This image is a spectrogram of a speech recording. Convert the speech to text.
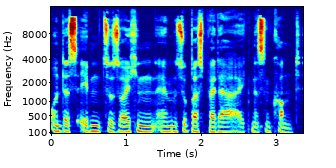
und es eben zu solchen ähm, Superspreader-Ereignissen kommt.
